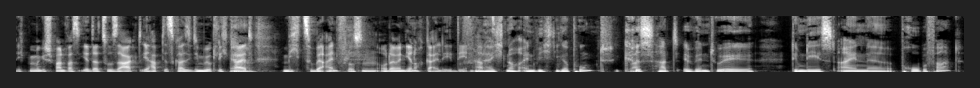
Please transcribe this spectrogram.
ich bin mir gespannt, was ihr dazu sagt. Ihr habt jetzt quasi die Möglichkeit, Ja. mich zu beeinflussen oder wenn ihr noch geile Ideen habt. Vielleicht noch ein wichtiger Punkt. Chris hat eventuell demnächst eine Probefahrt.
